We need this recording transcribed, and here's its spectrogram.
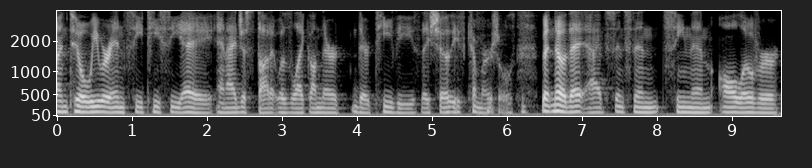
until we were in CTCA and I just thought it was like on their their TVs they show these commercials. But no, they I've since then seen them all over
